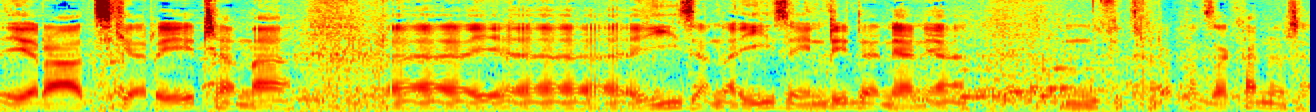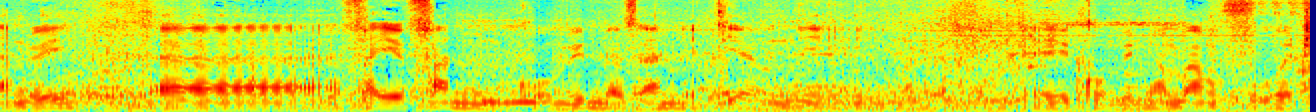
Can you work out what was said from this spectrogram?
iarahantsika rehetra na iza na iza indrindra ny any amin'ny fitondram-panjakana izany hoe fahefan'ny commune izany ety amin'ny commune ambanivohitra.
